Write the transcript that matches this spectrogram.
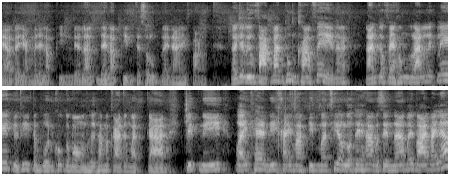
แล้วแต่ยังไม่ได้รับพินเดี๋ยวได้รับพินจะสรุปรายได้ให้ฟังแล้วจะลืมฝากบ้านทุ่งคาเฟ่นะครับร้านกาแฟของร้านเล็ก ๆ อยู่ที่ตำบลโคกกระบองอำเภอธรรมกาจังหวัดกาญคลิปนี้ไว้แค่นี้ใครมากินมาเที่ยวลดให้5%นะบ๊ายบายไปแล้ว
